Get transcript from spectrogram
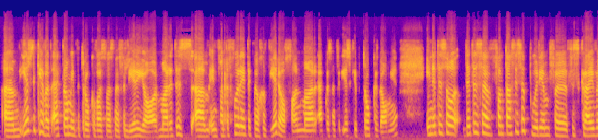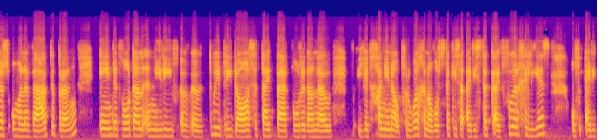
ehm um, die eerste keer wat ek daarmee betrokke was was nou verlede jaar, maar dit is ehm um, en van tevore het ek nou geweet daarvan, maar ek was nou vir eerste keer betrokke daarmee. En dit is al dit is 'n fantastiese podium vir vir skrywers om hulle werk te bring en dit word dan in hierdie 2 3 dae se tydperk word dit dan nou jy weet gaan jy nou op verhoog en dan word stukkies uit die stuk uit voorgeles of uit die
